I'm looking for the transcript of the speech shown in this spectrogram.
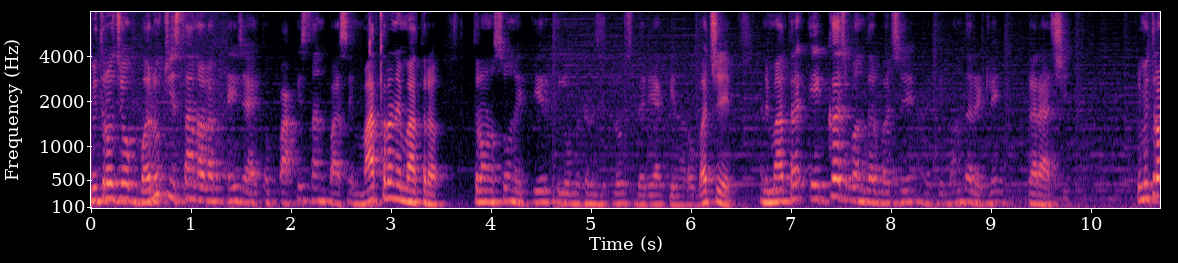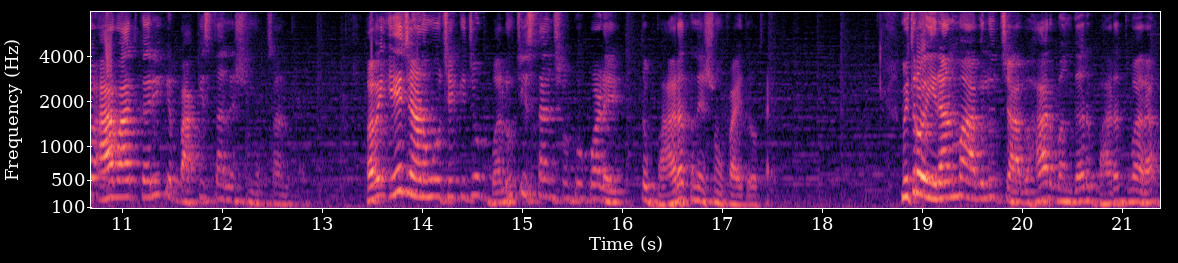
મિત્રો, જો બલુચિસ્તાન અલગ થઈ જાય, તો પાકિસ્તાન પાસે માત્ર ને માત્ર ત્રણસો ને તેર કિલોમીટર જેટલો જ દરિયા કિનારો બચે અને માત્ર એક જ બંદર બચે અને તે બંદર એટલે કરાચી. તો મિત્રો, આ વાત કરી કે પાકિસ્તાનને શું નુકસાન થાય. હવે એ જાણવું છે કે જો બલુચિસ્તાન છૂટું પડે, તો ભારતને શું ફાયદો થાય. મિત્રો, ઈરાનમાં આવેલું ચાબહાર બંદર ભારત દ્વારા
